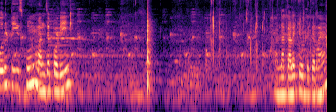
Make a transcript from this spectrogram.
ஒரு டீஸ்பூன் மஞ்சப்பொடி. நல்லா கலக்கி விட்டுக்கிறேன்.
